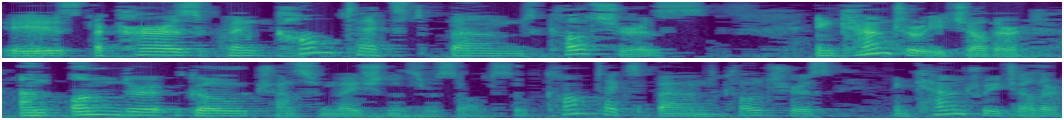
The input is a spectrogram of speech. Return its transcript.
is, occurs when context bound cultures encounter each other and undergo transformation as a result. So, context bound cultures encounter each other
